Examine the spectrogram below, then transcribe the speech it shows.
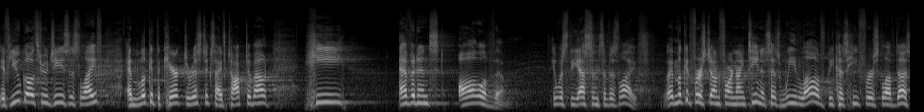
If you go through Jesus' life and look at the characteristics I've talked about, he evidenced all of them. It was the essence of his life. And look at 1 John 4 19. It says, We love because he first loved us.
